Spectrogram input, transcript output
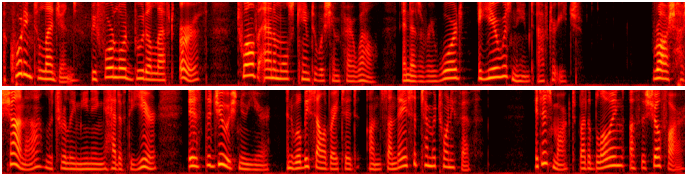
According to legend, before Lord Buddha left Earth, 12 animals came to wish him farewell and as a reward, a year was named after each. Rosh Hashanah, literally meaning head of the year, is the Jewish New Year and will be celebrated on Sunday, September 25th. It is marked by the blowing of the shofar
